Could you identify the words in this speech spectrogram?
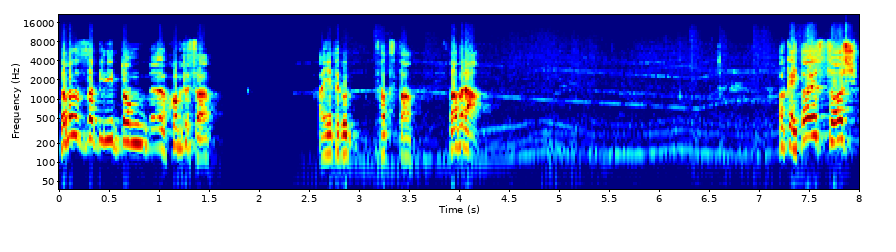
Dobra, to zabili tą e, chłopczycę. A nie tego faceta. Dobra. Okej, to jest coś.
